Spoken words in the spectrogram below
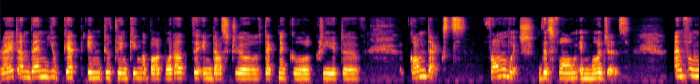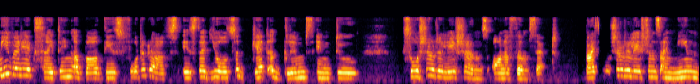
right? And then you get into thinking about what are the industrial technical creative contexts from which this form emerges and for me very exciting about these photographs is that you also get a glimpse into social relations on a film set by social relations i mean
